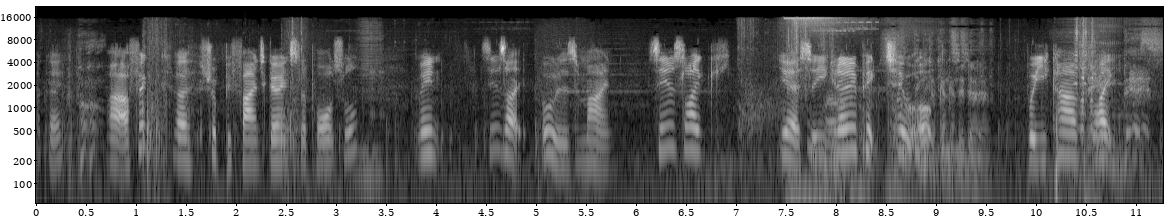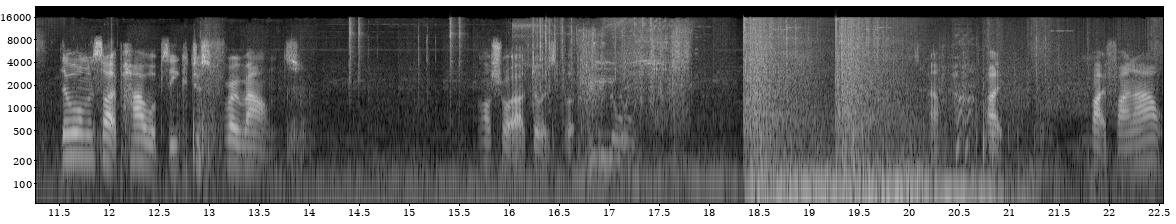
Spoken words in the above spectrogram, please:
Okay. Right, I think I should be fine to go into the portal. I mean, seems like oh, there's a mine. Seems like yeah. So you can only pick two up, consider. But you can have like they're almost like power ups that you could just throw around. I'm not sure what that does, but Reload. no. Might find out.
